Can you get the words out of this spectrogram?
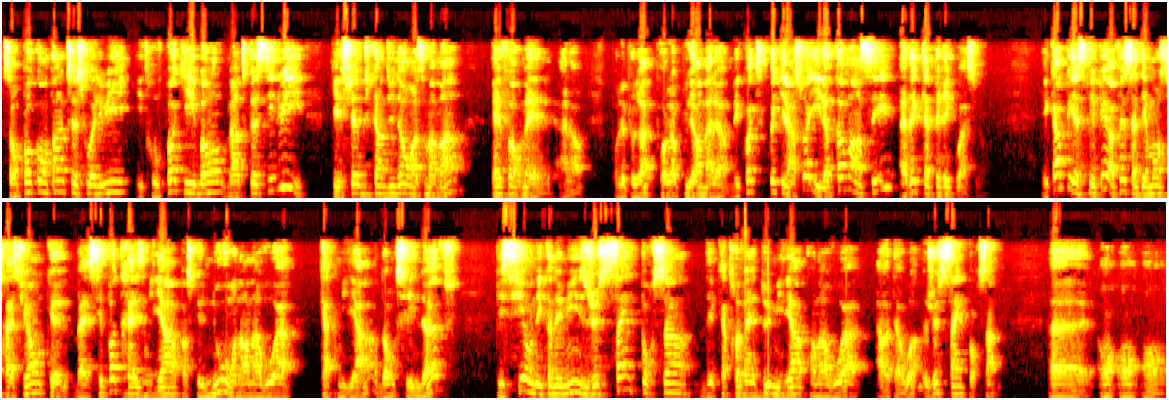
sont pas contents que ce soit lui. Ils trouvent pas qu'il est bon. Mais en tout cas, c'est lui qui est le chef du camp du non en ce moment informel. Alors, pour, le plus grand, pour leur plus grand malheur. Mais quoi qu'il en soit, il a commencé avec la péréquation. Et quand PSPP a fait sa démonstration que ben, c'est pas 13 milliards parce que nous, on en envoie 4 milliards, donc c'est 9. Puis si on économise juste 5% des 82 milliards qu'on envoie à Ottawa, juste 5 euh, on, on, on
